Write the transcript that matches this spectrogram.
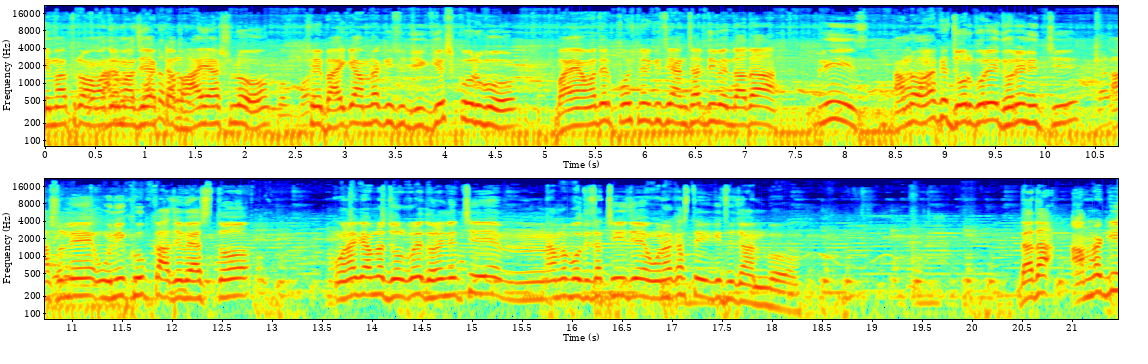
এইমাত্র আমাদের মাঝে একটা ভাই আসলো সেই ভাইকে আমরা কিছু জিজ্ঞেস করব। ভাই আমাদের প্রশ্নের কিছু অ্যান্সার দিবেন দাদা প্লিজ আমরা ওনাকে জোর করেই ধরে নিচ্ছি। আসলে উনি খুব কাজে ব্যস্ত। ওনাকে আমরা জোর করে ধরে নিচ্ছি আমরা বলতে চাচ্ছি যে ওনার কাছ থেকে কিছু জানব। দাদা আমরা কি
